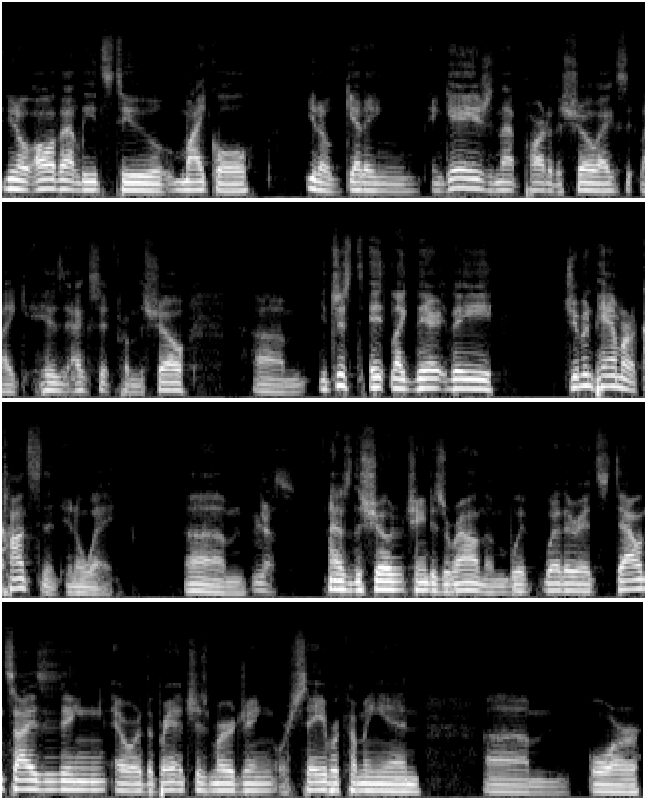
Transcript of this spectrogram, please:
you know all that leads to michael you know getting engaged and that part of the show exit like his exit from the show. Um, it just it like they they jim and pam are a constant in a way. Um, Yes. As the show changes around them with whether it's downsizing or the branches merging or Sabre coming in um, or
